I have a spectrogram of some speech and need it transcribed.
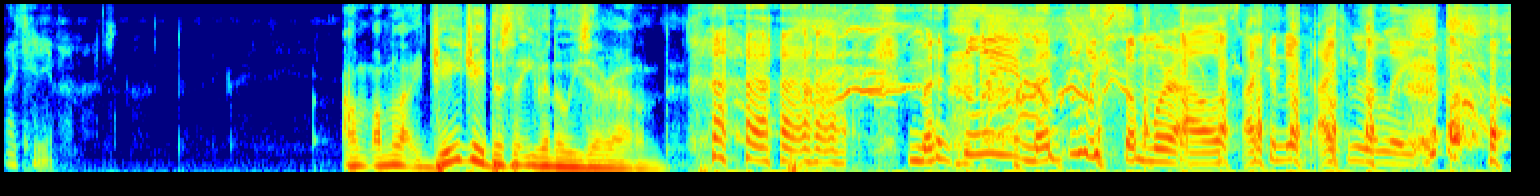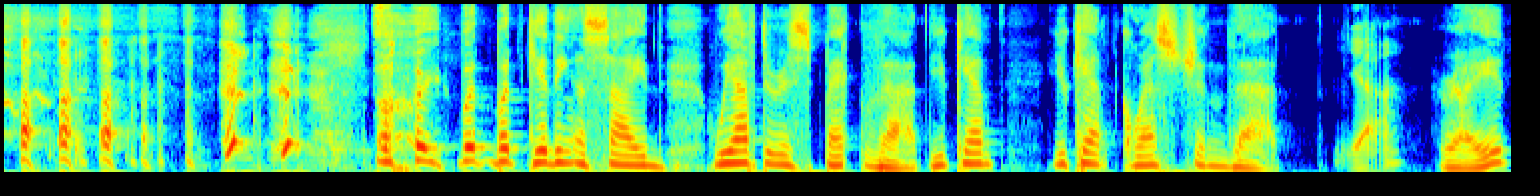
I can't even. Imagine. I'm, I'm like JJ doesn't even know he's around. mentally mentally somewhere else i can i can relate but but kidding aside, we have to respect that. You can't you can't question that, yeah right?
